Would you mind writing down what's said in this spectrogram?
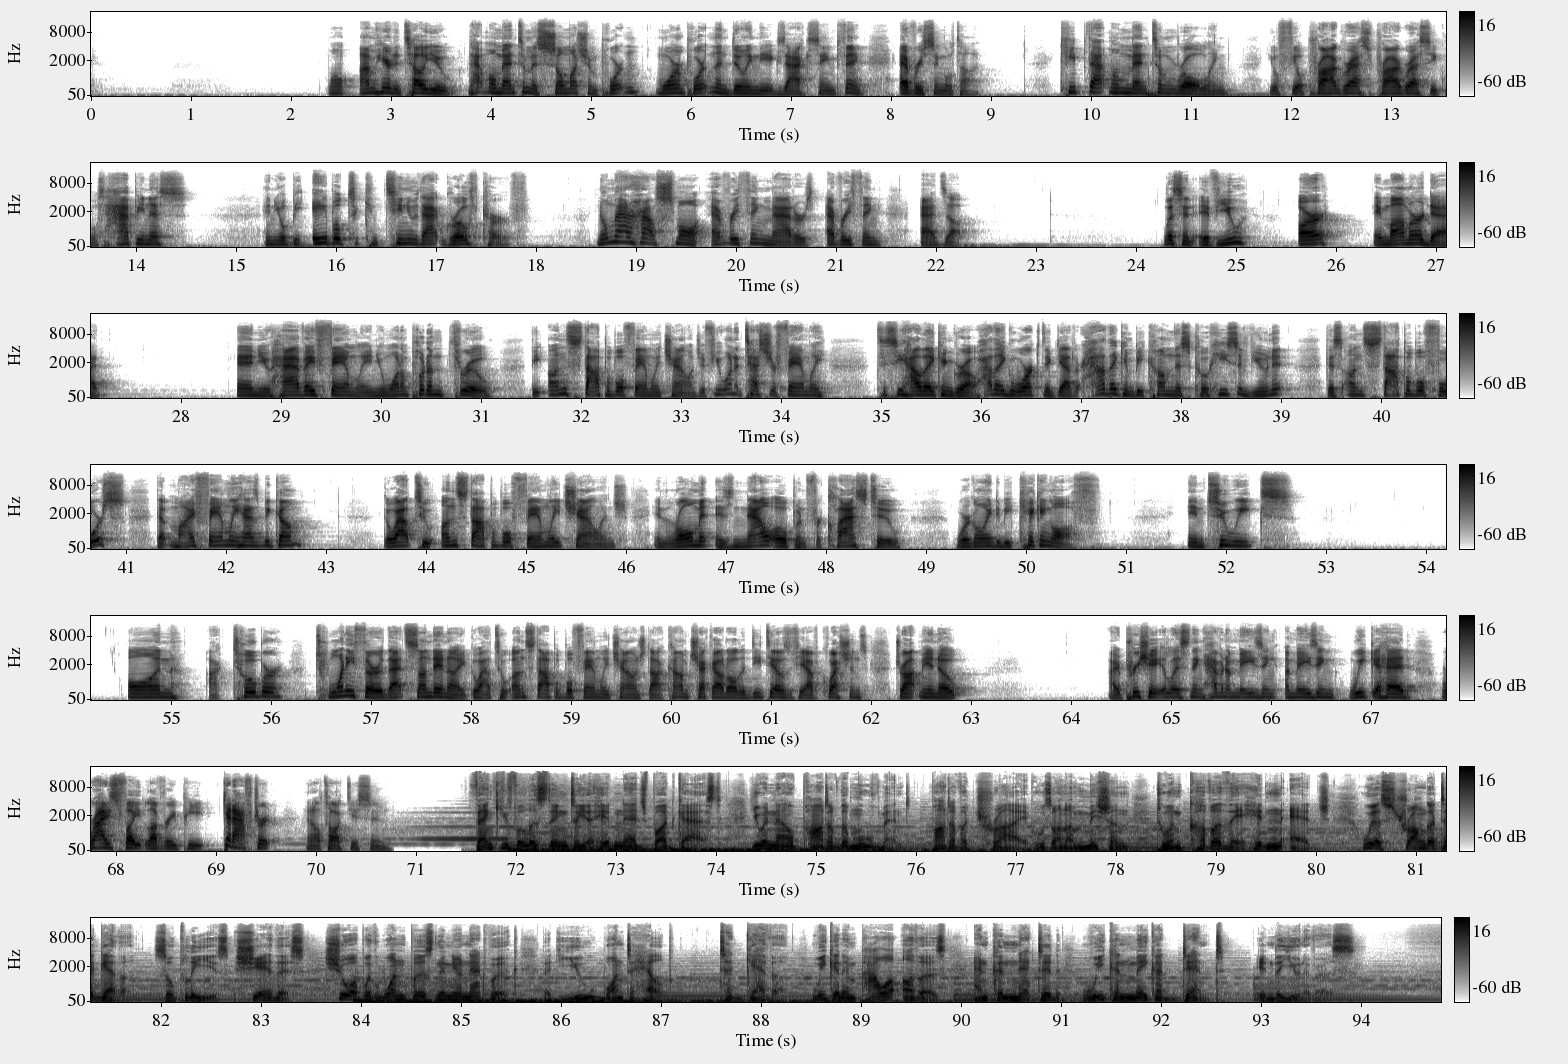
Well, I'm here to tell you that momentum is so much important, more important than doing the exact same thing every single time. Keep that momentum rolling. You'll feel progress. Progress equals happiness. And you'll be able to continue that growth curve. No matter how small, everything matters, everything adds up. Listen, if you are a mom or a dad and you have a family and you want to put them through the Unstoppable Family Challenge. If you want to test your family to see how they can grow, how they can work together, how they can become this cohesive unit, this unstoppable force that my family has become, go out to Unstoppable Family Challenge. Enrollment is now open for class two. We're going to be kicking off in two weeks on October 23rd, that Sunday night, go out to unstoppablefamilychallenge.com. Check out all the details. If you have questions, drop me a note. I appreciate you listening. Have an amazing, amazing week ahead. Rise, fight, love, repeat. Get after it, and I'll talk to you soon. Thank you for listening to your Hidden Edge podcast. You are now part of the movement part of a tribe who's on a mission to uncover their hidden edge. We're stronger together, so please share this. Show up with one person in your network that you want to help. Together, we can empower others, and connected, we can make a dent in the universe.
